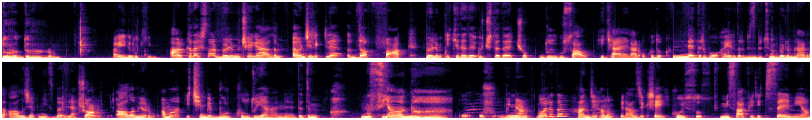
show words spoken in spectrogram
durdururum. Haydi bakayım. Arkadaşlar bölüm 3'e geldim. Öncelikle The Fuck. Bölüm 2'de de 3'te de çok duygusal hikayeler okuduk. Nedir bu? Hayırdır biz bütün bölümlerde ağlayacak mıyız böyle? Şu an ağlamıyorum ama içim bir burkuldu yani. Dedim "Ah, Nasıl yani? Of bilmiyorum. Bu arada Hancı Hanım birazcık şey huysuz. Misafir hiç sevmiyor.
